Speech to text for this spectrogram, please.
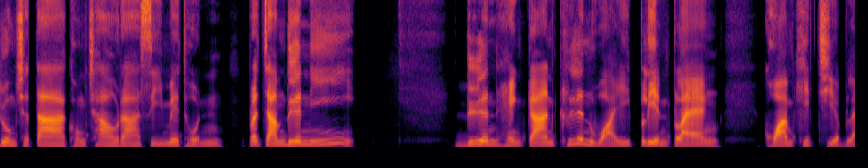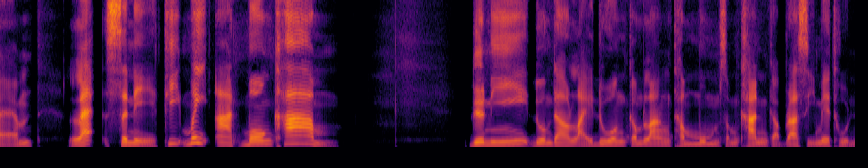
ดวงชะตาของชาวราศีเมถุน ประจำเดือนนี้ เดือนแห่งการเคลื่อนไหวเปลี่ยนแปลง ความคิดเฉียบแหลม และเสน่ห์ที่ไม่อาจมองข้าม เดือนนี้ดวงดาวหลายดวงกำลังทำมุมสำคัญกับราศีเมถุน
